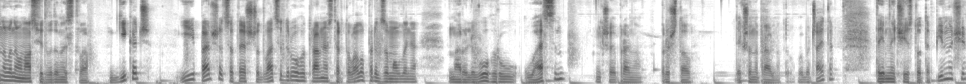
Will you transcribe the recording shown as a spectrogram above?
новини у нас від видавництва Geekage. І перше, це те, що 22 травня стартувало передзамовлення на рольову гру Wesson, якщо я правильно прочитав. Якщо неправильно, то вибачайте. Таємничі істоти півночі.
